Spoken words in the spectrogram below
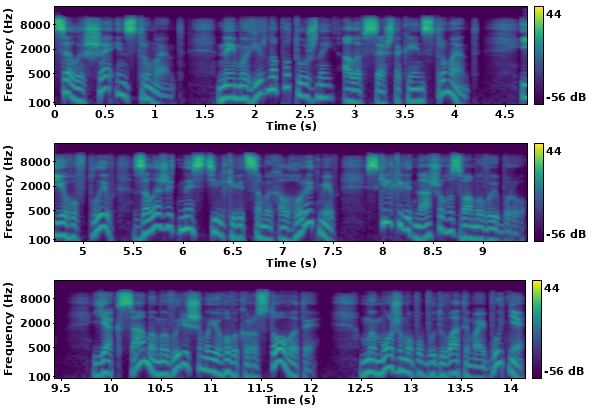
Це лише інструмент, неймовірно потужний, але все ж таки інструмент. І його вплив залежить не стільки від самих алгоритмів, скільки від нашого з вами вибору. Як саме ми вирішимо його використовувати, ми можемо побудувати майбутнє,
